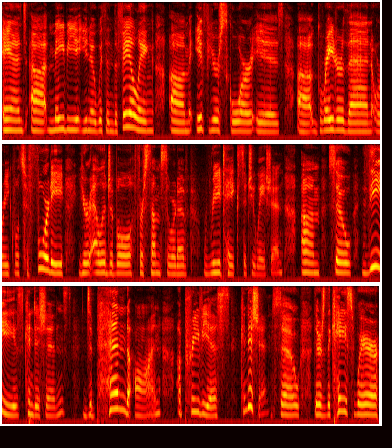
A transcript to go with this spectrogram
and uh, maybe you know within the failing um, if your score is uh, greater than or equal to 40 you're eligible for some sort of retake situation. Um, so these conditions depend on a previous condition. So there's the case where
